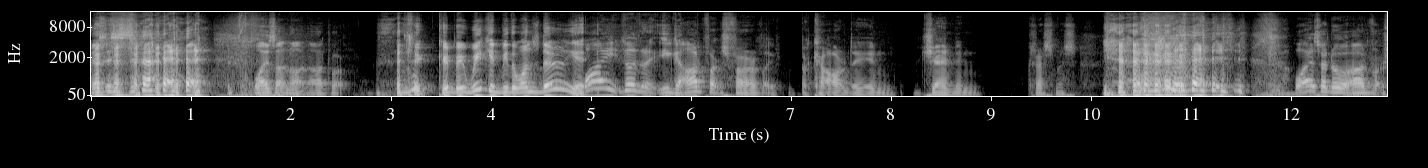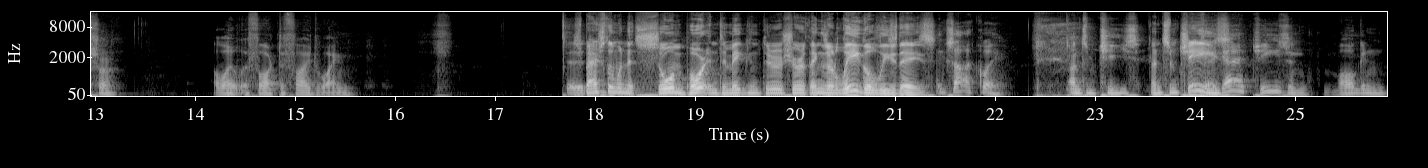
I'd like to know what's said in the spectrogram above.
It's just- Why is that not an advert? it could be. We could be the ones doing it. Why? No, no, You get adverts for like Bacardi and gin and Christmas. Why is there no adverts for a lightly fortified wine? Especially when it's so important to making sure things are legal these days. Exactly. And some cheese. And some cheese. Yeah, cheese and Morgan.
